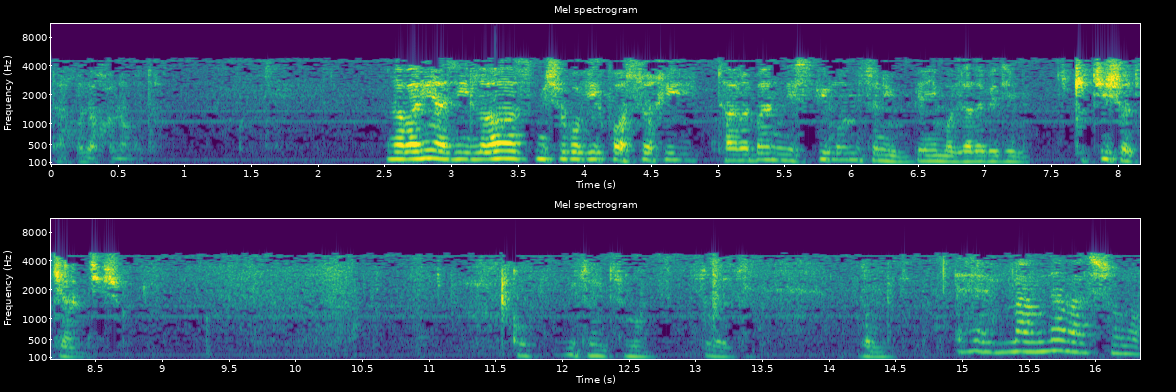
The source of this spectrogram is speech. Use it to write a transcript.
در خود خانواده. بنابراین از این لاز میشه گفت یک پاسخی تقریبا نسبی ما می‌تونیم به این مجاده بدیم که چی شد که چی شد. خب شما ممنونم از شما.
